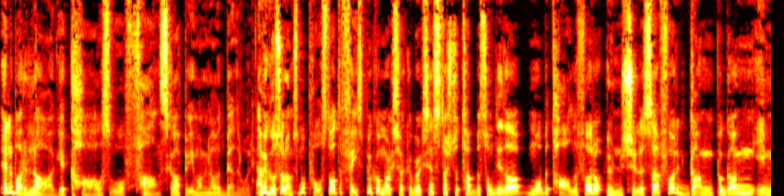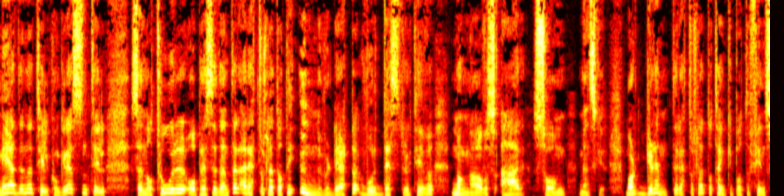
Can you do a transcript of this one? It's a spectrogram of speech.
eller bare lage kaos og faenskap, i mangel av et bedre ord. Jeg vil gå så langt som å påstå at Facebook og Mark Zuckerberg sin største tabbe, som de da må betale for og unnskylde seg for gang på gang i mediene, til Kongressen, til senatorer og presidenter, er rett og slett at de undervurderte hvor destruktive mange av oss er som mennesker. Mark glemte rett og slett å tenke på at det fins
